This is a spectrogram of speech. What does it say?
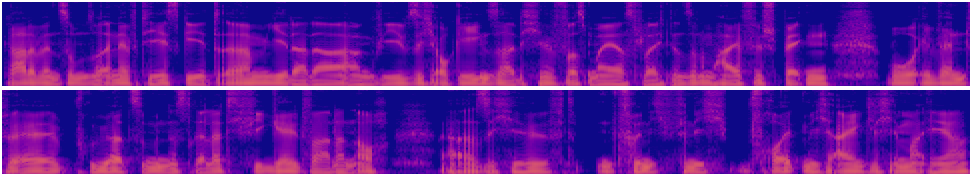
gerade wenn es um so NFTs geht, ähm, jeder da irgendwie sich auch gegenseitig hilft, was ja vielleicht in so einem Haifischbecken, wo eventuell früher zumindest relativ viel Geld war, dann auch äh, sich hilft. Finde ich, finde ich, freut mich eigentlich immer eher.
